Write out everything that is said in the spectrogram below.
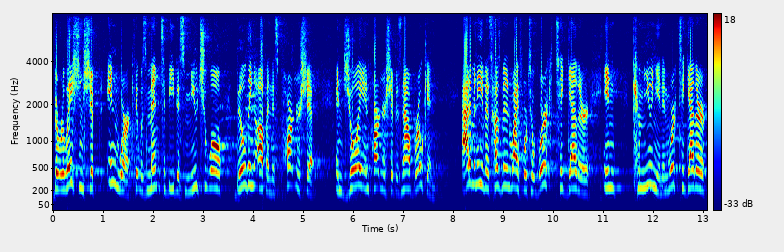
the relationship in work that was meant to be this mutual building up and this partnership and joy in partnership is now broken. Adam and Eve, as husband and wife, were to work together in communion and work together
